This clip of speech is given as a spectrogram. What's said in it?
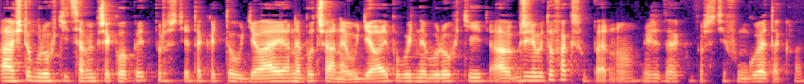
a až to budou chtít sami překlopit prostě, tak ať to udělají a nebo třeba neudělají, pokud nebudou chtít a přijde mi to fakt super, no, že to jako prostě funguje takhle.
